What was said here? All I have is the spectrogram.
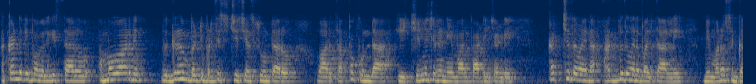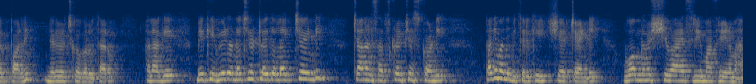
అఖండ దీపం వెలిగిస్తారో అమ్మవారిని విగ్రహం పెట్టి ప్రతిష్ఠ చేస్తూ ఉంటారో వారు తప్పకుండా ఈ చిన్న చిన్న నియమాలు పాటించండి. ఖచ్చితమైన అద్భుతమైన ఫలితాలని మీ మనోసంకల్పాలని నెరవేర్చుకోగలుగుతారు. అలాగే మీకు ఈ వీడియో నచ్చినట్లయితే లైక్ చేయండి ఛానల్ సబ్స్క్రైబ్ చేసుకోండి పది మంది మిత్రులకి షేర్ చేయండి. ఓం నమ శివాయ శ్రీమాత్రి నమః.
